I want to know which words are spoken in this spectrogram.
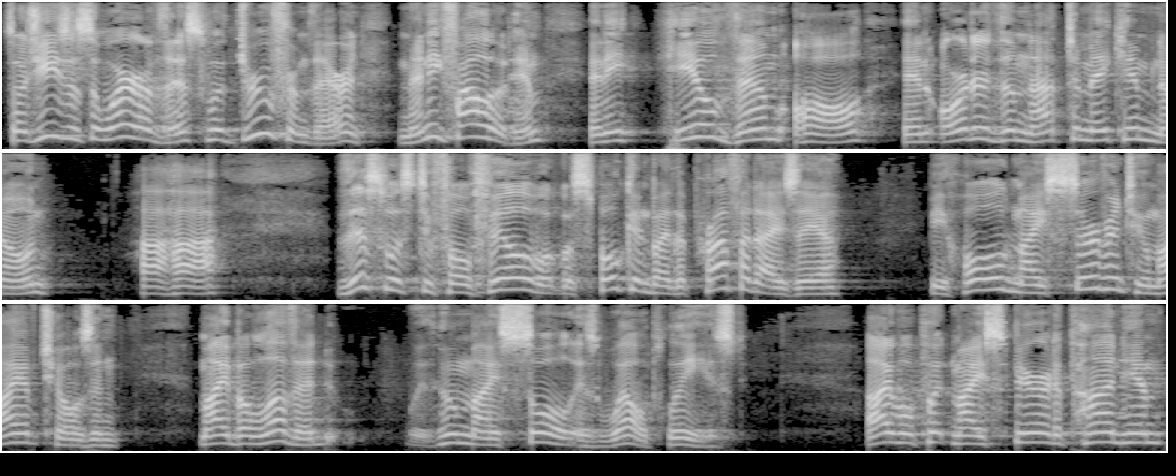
So Jesus, aware of this, withdrew from there, and many followed him, and he healed them all and ordered them not to make him known. Ha ha. This was to fulfill what was spoken by the prophet Isaiah Behold, my servant whom I have chosen, my beloved, with whom my soul is well pleased. I will put my spirit upon him,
